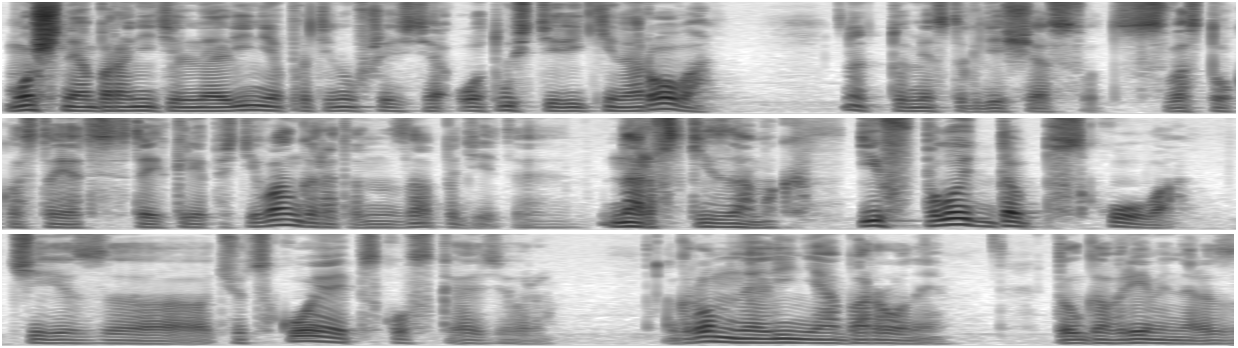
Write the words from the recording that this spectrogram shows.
мощная оборонительная линия, протянувшаяся от устья реки Нарова, ну, это то место, где сейчас вот с востока стоят, стоит крепость Ивангород, а на западе это Нарвский замок. И вплоть до Пскова, через э, Чудское и Псковское озера. Огромная линия обороны, долговременно раз,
